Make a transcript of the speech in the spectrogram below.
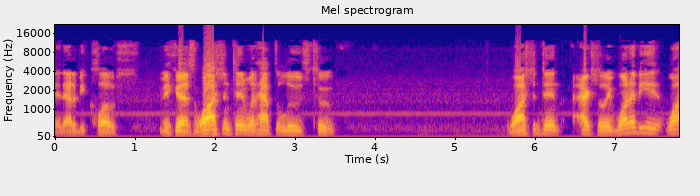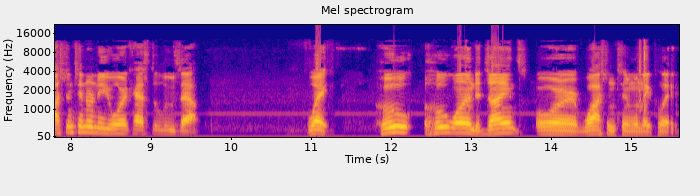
and that'll be close because Washington would have to lose too. Washington, actually, one of the Washington or New York has to lose out. Wait, who who won the Giants or Washington when they played?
